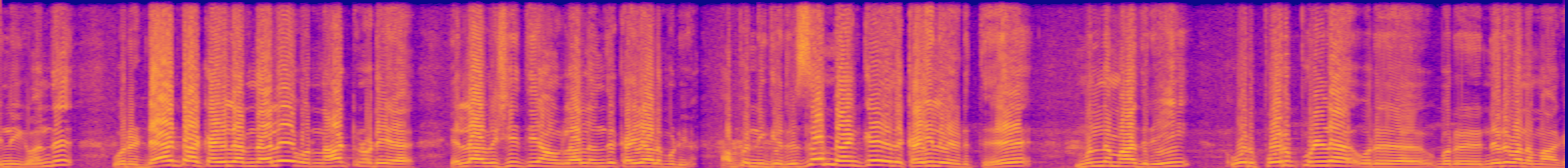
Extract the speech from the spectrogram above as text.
இன்றைக்கி வந்து ஒரு டேட்டா கையில் இருந்தாலே ஒரு நாட்டினுடைய எல்லா விஷயத்தையும் அவங்களால வந்து கையாள முடியும். அப்போ இன்றைக்கி ரிசர்வ் பேங்க்கே இதை கையில் எடுத்து முன்ன மாதிரி ஒரு பொறுப்புள்ள ஒரு ஒரு நிறுவனமாக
